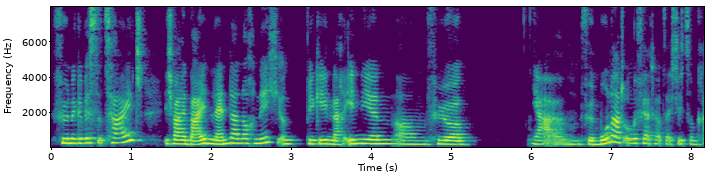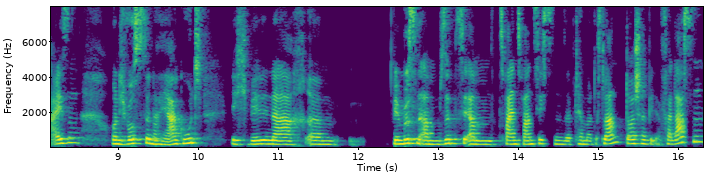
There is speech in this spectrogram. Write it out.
für eine gewisse Zeit. Ich war in beiden Ländern noch nicht und wir gehen nach Indien ähm, für ja, ähm, für einen Monat ungefähr tatsächlich zum Reisen. Und ich wusste, na ja, gut, ich will nach, ähm, wir müssen am 17, am 22. September das Land Deutschland wieder verlassen.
